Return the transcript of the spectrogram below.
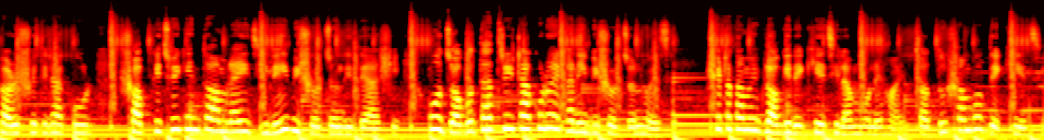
সরস্বতী ঠাকুর সব কিছুই কিন্তু আমরা এই ঝিলেই বিসর্জন দিতে আসি। ও জগদ্ধাত্রী ঠাকুরও এখানেই বিসর্জন হয়েছে। সেটা তো আমি ব্লগে দেখিয়েছিলাম, মনে হয়। যতদূর সম্ভব দেখিয়েছি।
